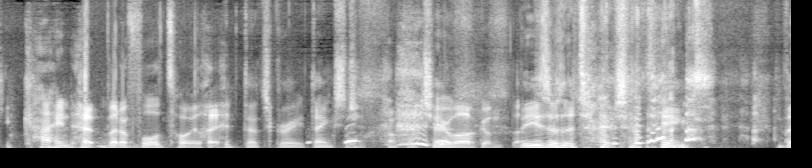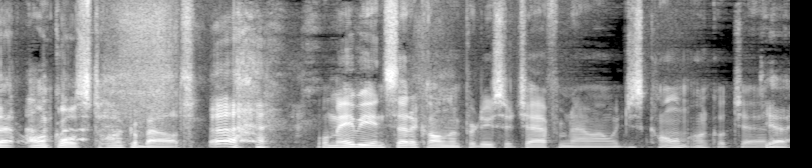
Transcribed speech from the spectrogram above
kind of, but a full toilet. That's great. Thanks, Uncle Chad. You're welcome. These are the types of things that uncles talk about. Well, maybe instead of calling him producer Chad from now on, we just call him Uncle Chad. Yeah.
